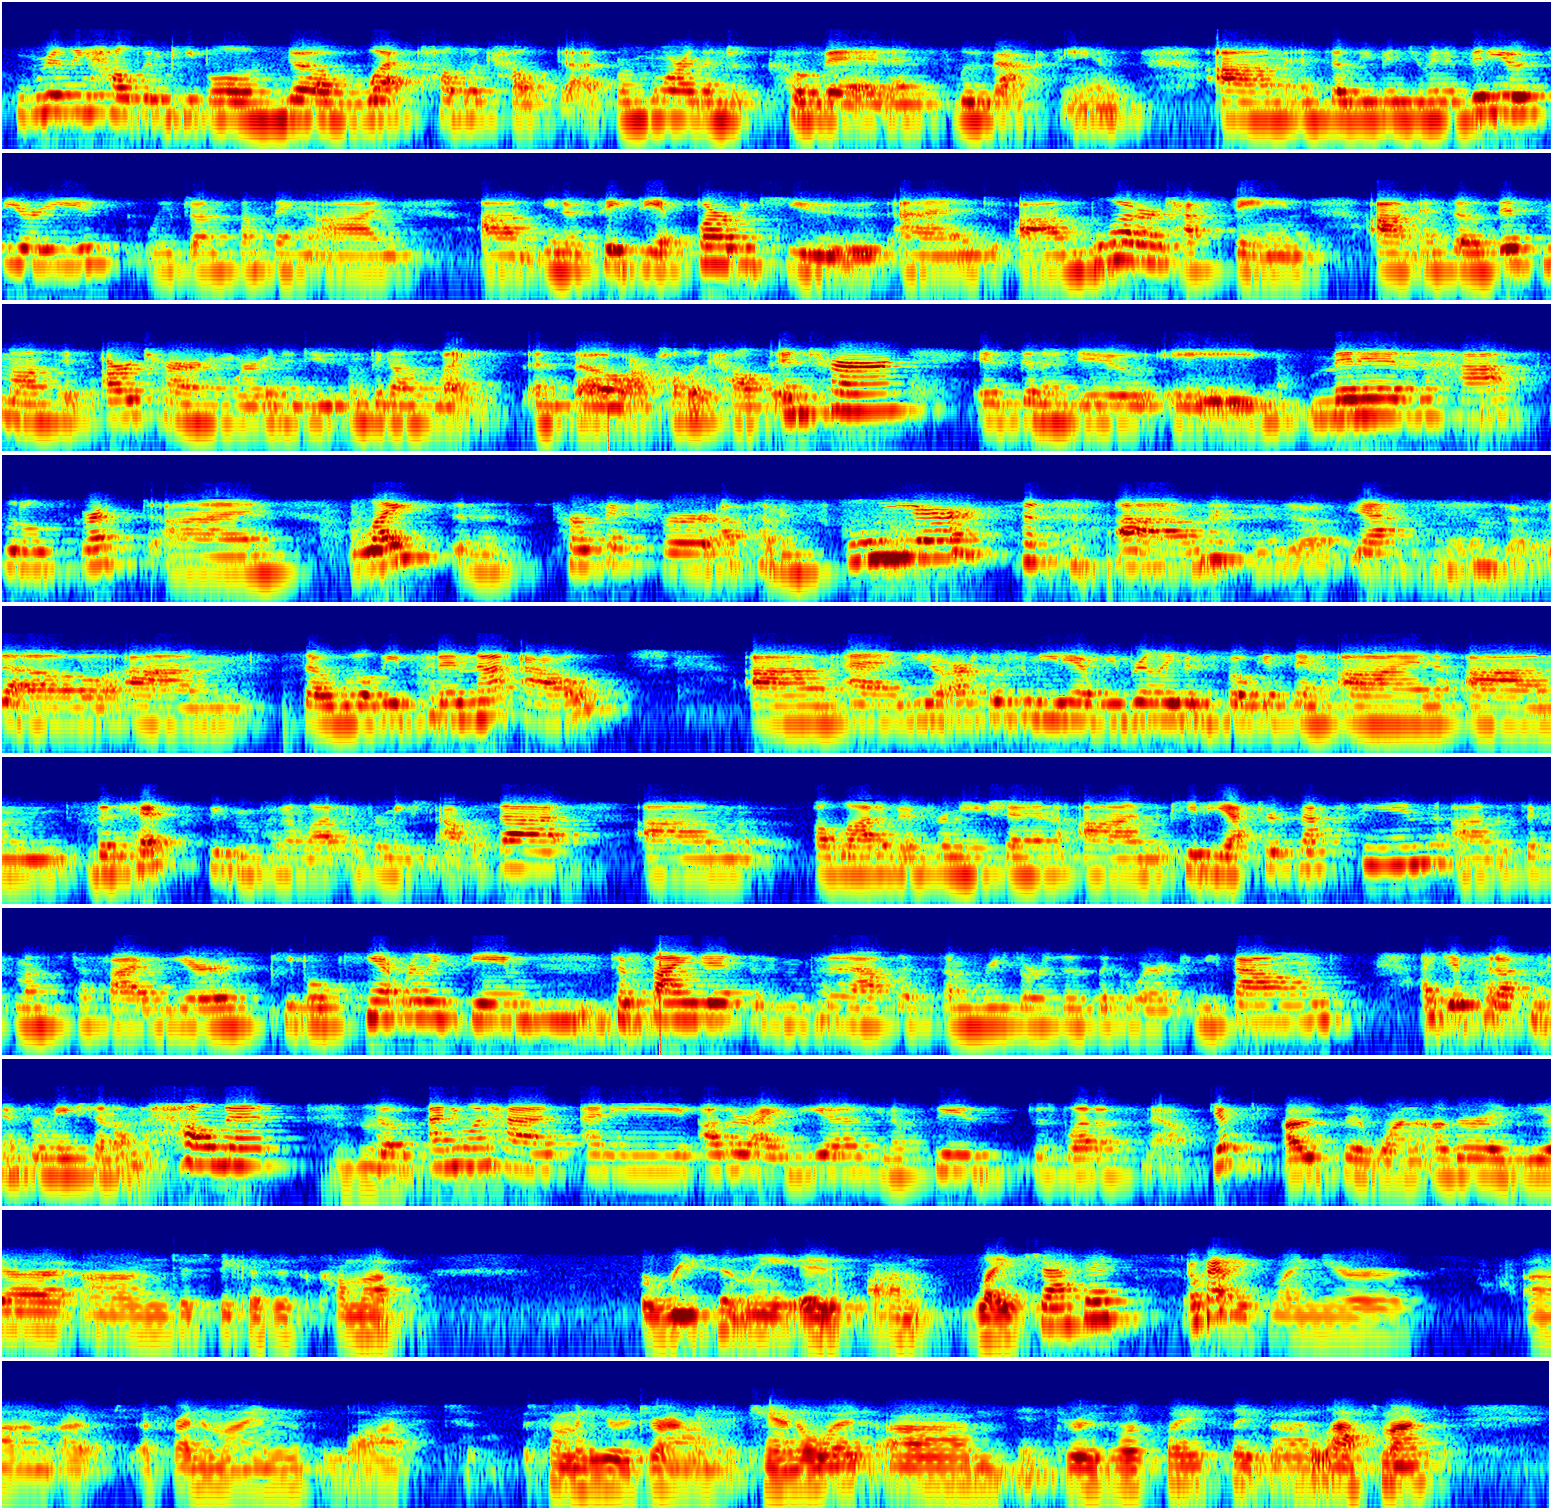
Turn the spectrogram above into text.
really helping people know what public health does. We're more than just COVID and flu vaccines. Um, and so we've been doing a video series. We've done something on um, you know, safety at barbecues and um, water testing. Um, and so this month it's our turn and we're going to do something on lice. And so our public health intern is going to do a minute and a half little script on lice and perfect for upcoming school year. um, Yeah. yeah. Yeah, So, um, so we'll be putting that out. Um, and, you know, our social media, we've really been focusing on um, the ticks. We've been putting a lot of information out with that. Um, a lot of information on the pediatric vaccine, uh, the six months to five years. People can't really seem to find it, so we've been putting out like some resources like where it can be found. I did put up some information on the helmet Mhm. So if anyone has any other ideas, you know, please just let us know. Yep. I would say one other idea, um, just because it's come up recently, is, um, life jackets. Okay. Like when you're, um, a, a friend of mine lost somebody who had drowned at Candlewood, um, in- through his workplace, like, uh, last month.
